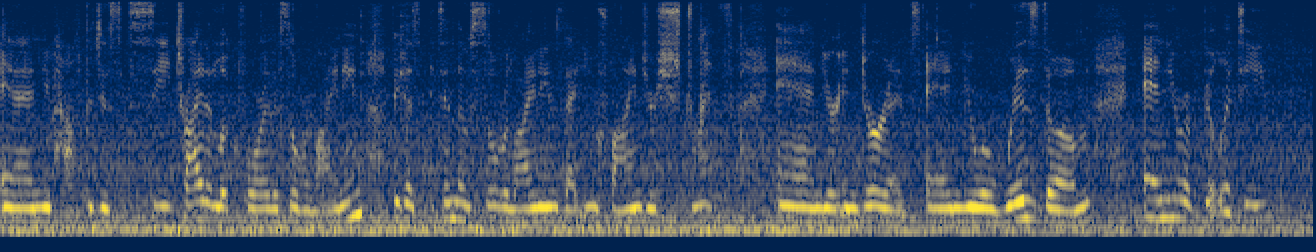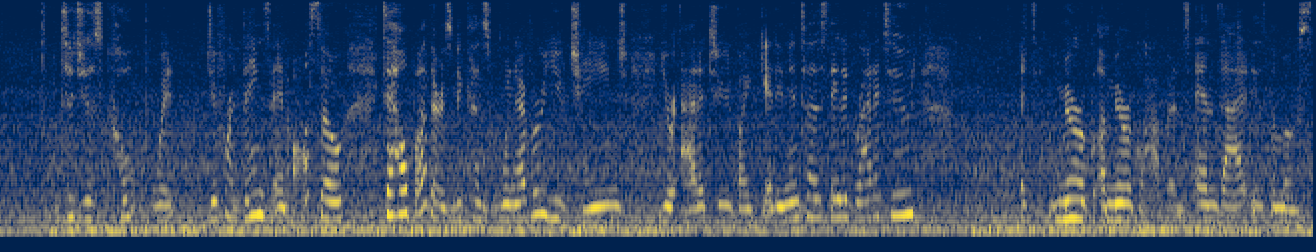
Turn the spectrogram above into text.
and you have to just see, try to look for the silver lining because it's in those silver linings that you find your strength and your endurance and your wisdom and your ability to just cope with different things and also to help others because whenever you change your attitude by getting into a state of gratitude it's miracle a miracle happens and that is the most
